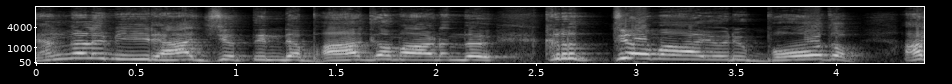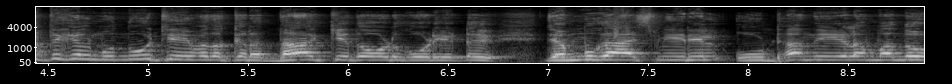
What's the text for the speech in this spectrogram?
ഞങ്ങളും ഈ രാജ്യത്തിന്റെ ഭാഗമാണെന്ന് കൃത്യമായ ഒരു ബോധം ആർട്ടിക്കിൾ മുന്നൂറ്റി എഴുപതൊക്കെ റദ്ദാക്കിയതോട് കൂടിയിട്ട് ജമ്മു കാശ്മീരിൽ ഉടനീളം വന്നു.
